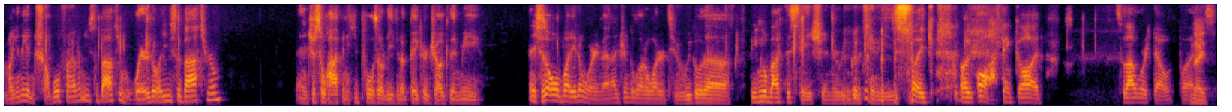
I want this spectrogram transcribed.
am I going to get in trouble for having used the bathroom? Where do I use the bathroom?" And it just so happened he pulls out even a bigger jug than me. And he says, "Oh, buddy, don't worry, man. I drink a lot of water too. We go to, we can go back to the station, or we can go to Timmy's." like, I'm like, "Oh, thank God." So that worked out. But nice.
